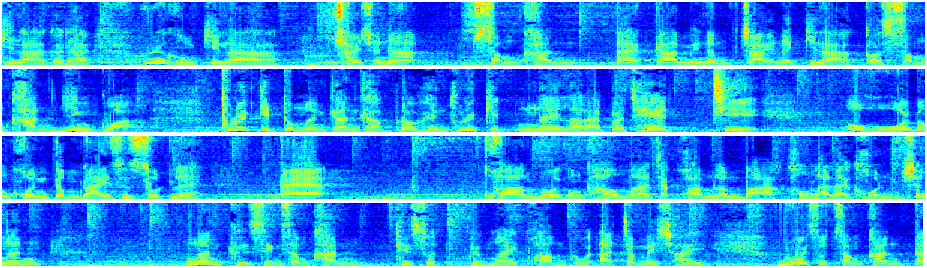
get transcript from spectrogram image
กีฬาก็ได้ เรื่องของกีฬาชัยชนะสำคัญ แต่การมีน้ำใจนักกีฬาก็สำคัญยิ่งกว่า ธุรกิจก็เหมือนกันครับ เราเห็นธุรกิจในหลาย ๆ ประเทศที่โอ้โหบางคนกำไรสุด ๆ เลย แต่ความรวยของเขามาจากความลำบากของหลาย ๆ คน ฉะนั้นนั่นคือสิ่งสำคัญที่สุดหรือไม่ความรวยอาจจะไม่ใช่ รวยสุดสำคัญ แต่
